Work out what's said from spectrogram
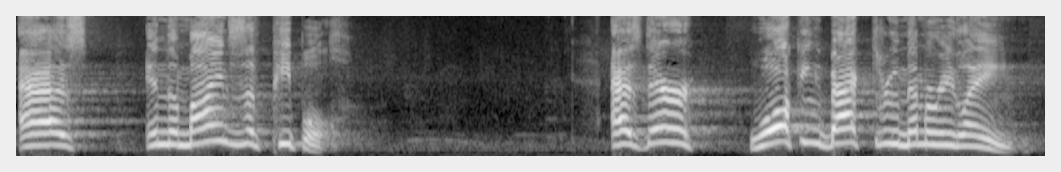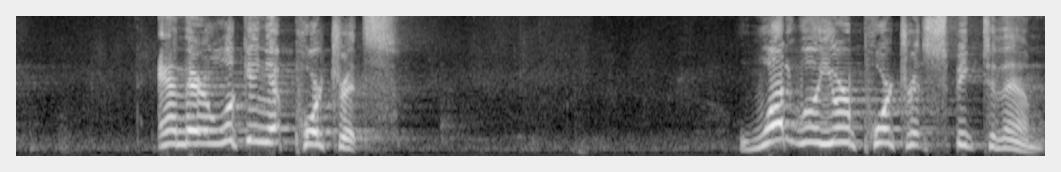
as in the minds of people as they're walking back through memory lane and they're looking at portraits. What will your portrait speak to them?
